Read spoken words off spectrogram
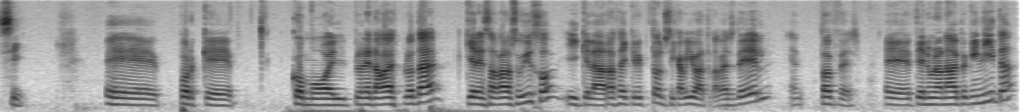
Sí. Eh, porque como el planeta va a explotar, quieren salvar a su hijo y que la raza de Krypton siga viva a través de él. Entonces, eh, tiene una nave pequeñita,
